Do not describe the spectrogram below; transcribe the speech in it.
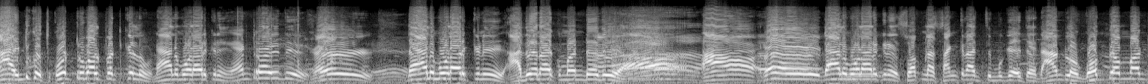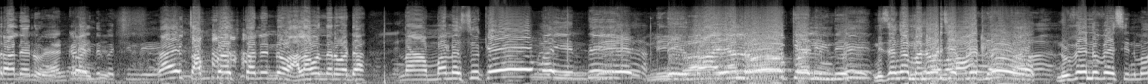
నా ఇంటికి వచ్చి కోటి రూపాయలు పట్టుకెళ్ళు. నేను మోడార్కిని. ఏంట్రా ఇది? నేను మోడార్కిని. అదే నాకు మండేది. నేను మోడార్కిని. స్వప్న సంక్రాంతి ముగ్గు అయితే దాంట్లో గొప్పమ్మంటరా నేను. చంపేస్తా నిన్ను. అలా ఉందనమాట నా మనసుకేమైంది? నిజంగా మనోడు చెప్పినట్లు నువ్వే నువ్వే సినిమా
